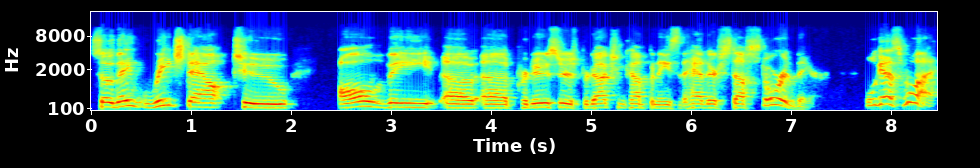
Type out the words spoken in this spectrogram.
So they reached out to all the uh, uh, producers, production companies that had their stuff stored there. Well, guess what?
